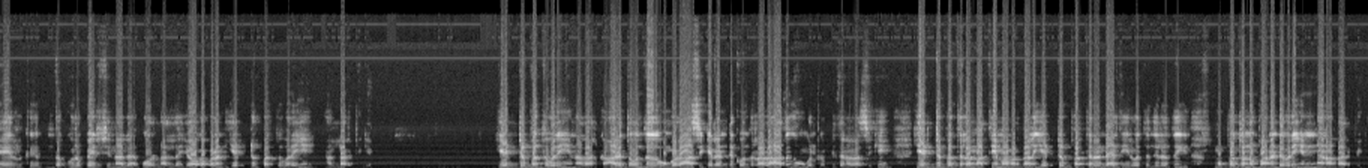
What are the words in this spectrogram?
நேயர்களுக்கு இந்த குரு பயிற்சினால ஒரு நல்ல யோக பலன் எட்டு பத்து வரையும் நல்லா இருப்பீங்க. எட்டு பத்து வரையும் நல்லா இருக்கும். அடுத்து வந்து உங்க ராசிக்கு ரெண்டுக்கு வந்துடுறாரு. அதுவும் உங்களுக்கு மிதன ராசிக்கு எட்டு பத்துல மத்தியமா இருந்தாலும் எட்டு பத்து ரெண்டாயிரத்தி இருபத்தஞ்சுல இருந்து முப்பத்தொன்னு பன்னெண்டு வரையும் இன்னும் நல்லா இருப்பீங்க.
